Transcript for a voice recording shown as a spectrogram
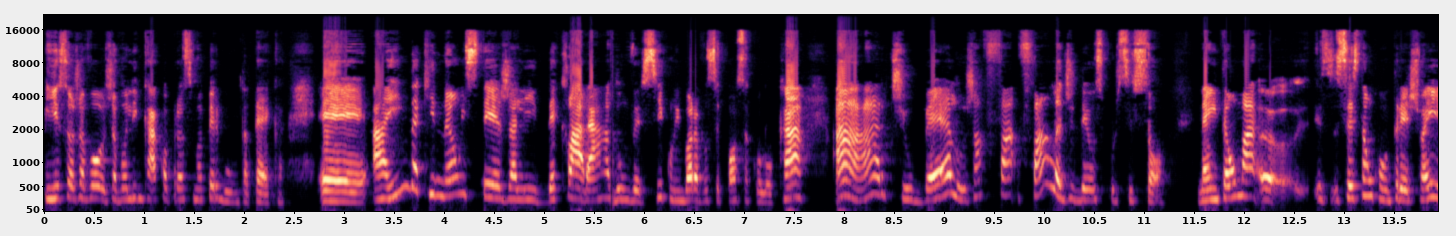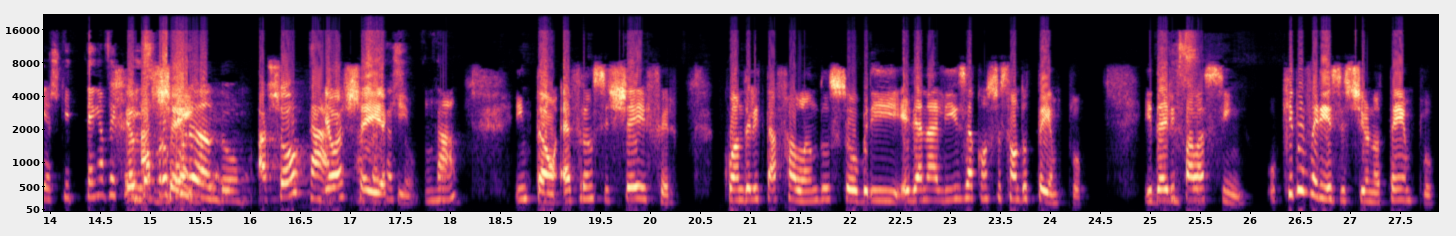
e isso eu já vou, já vou linkar com a próxima pergunta, Teca. É, ainda que não esteja ali declarado um versículo, embora você possa colocar, a arte, o belo, já fa fala de Deus por si só. Né? Então, uh, vocês estão com o trecho aí? Acho que tem a ver com eu isso. Eu tô procurando. Achou? Tá, eu achei aqui. Uhum. Tá. Então, é Francis Schaeffer, quando ele está falando sobre. Ele analisa a construção do templo. E daí ele isso. fala assim: o que deveria existir no templo?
